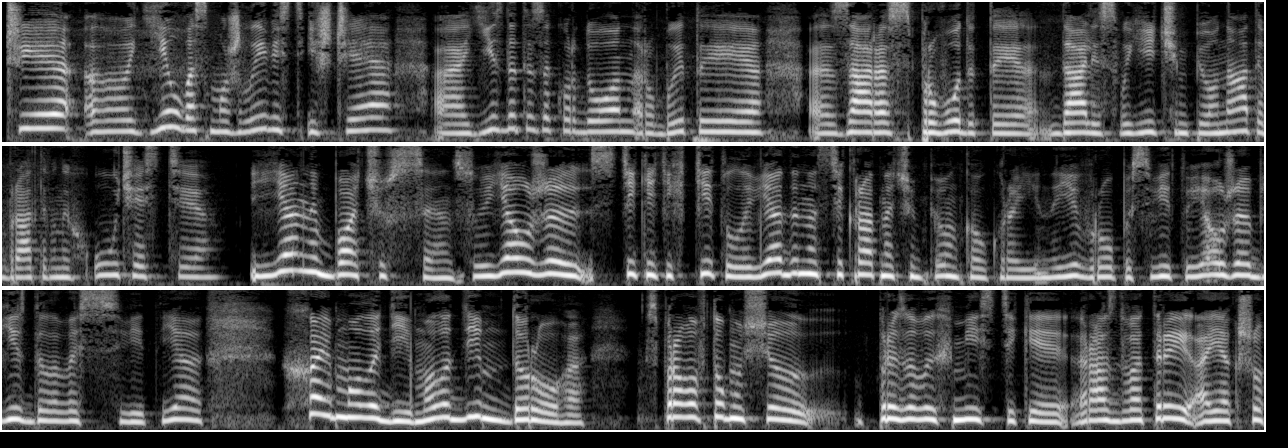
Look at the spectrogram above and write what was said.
Чи е, є у вас можливість іще е, їздити за кордон, робити е, зараз, проводити далі свої чемпіонати, брати в них участь? Я не бачу сенсу. Я вже стільки тих титулів. Я 11-кратна чемпіонка України, Європи, світу. Я вже об'їздила весь світ. Я хай молоді, молодім дорога. Справа в тому, що призових місць тільки раз, два, три. А якщо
